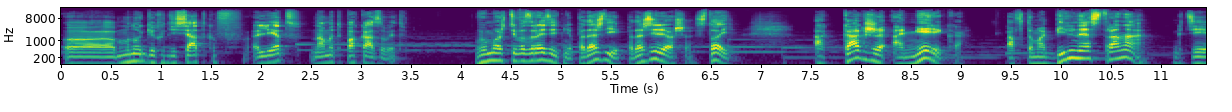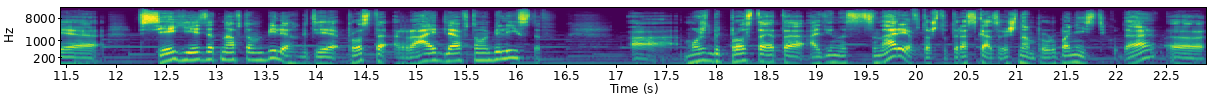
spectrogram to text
э, многих десятков лет нам это показывает. Вы можете возразить мне, подожди, подожди, Леша, стой. А как же Америка? Автомобильная страна где все ездят на автомобилях, где просто рай для автомобилистов. А, может быть, просто это один из сценариев, то, что ты рассказываешь нам про урбанистику, да? А,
